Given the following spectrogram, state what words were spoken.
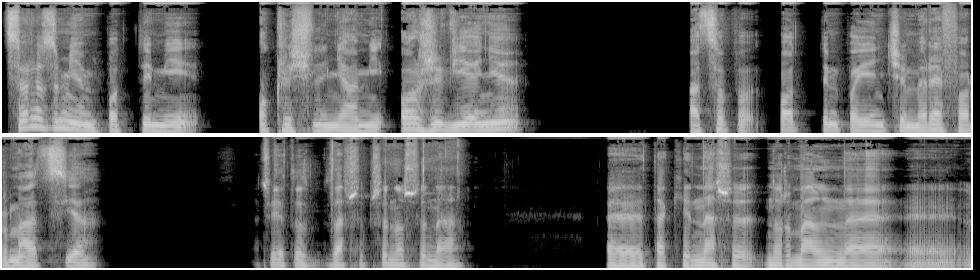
Co rozumiem pod tymi określeniami ożywienie, a co po, pod tym pojęciem reformacja? Znaczy ja to zawsze przenoszę na e, takie nasze normalne e,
